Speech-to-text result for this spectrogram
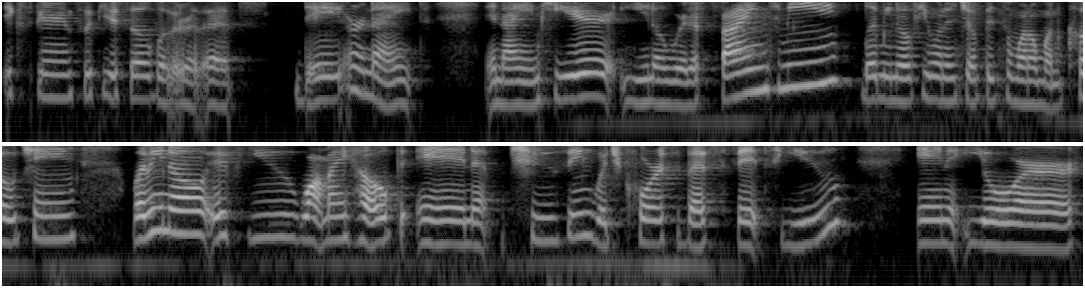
experience with yourself, whether that's day or night and I am here. You know where to find me. Let me know if you want to jump into one on one coaching. Let me know if you want my help in choosing which course best fits you in your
